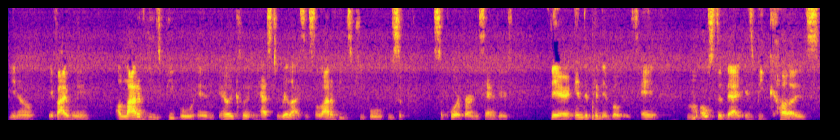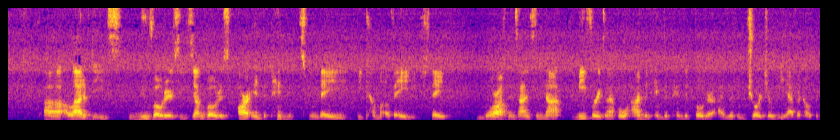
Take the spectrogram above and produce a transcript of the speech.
you know, if I win. A lot of these people, and Hillary Clinton has to realize this, a lot of these people who su- support Bernie Sanders, they're independent voters. And most of that is because uh, a lot of these new voters, these young voters, are independents when they become of age. They more oftentimes than not, me for example, I'm an independent voter. I live in Georgia. We have an open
